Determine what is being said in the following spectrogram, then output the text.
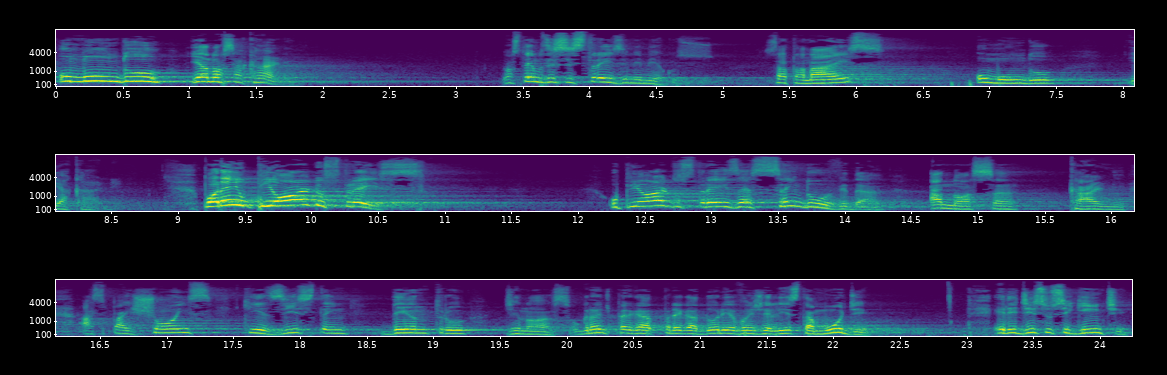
o mundo e a nossa carne. Nós temos esses três inimigos: Satanás, o mundo e a carne. Porém, o pior dos três, o pior dos três é sem dúvida a nossa carne, as paixões que existem dentro de nós. O grande pregador e evangelista Moody, ele disse o seguinte:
